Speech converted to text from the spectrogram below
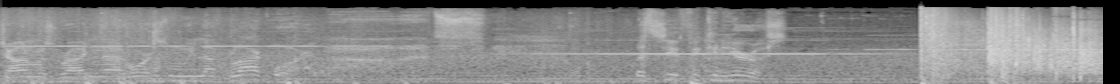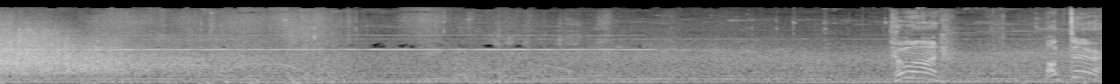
John was riding that horse when we left Blackwater. Let's see if he can hear us. Come on! Up there!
